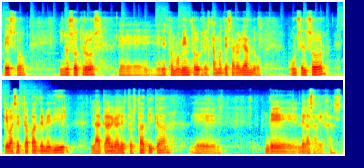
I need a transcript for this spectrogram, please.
peso y nosotros eh, en estos momentos pues, estamos desarrollando un sensor que va a ser capaz de medir la carga electrostática eh, de las abejas.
